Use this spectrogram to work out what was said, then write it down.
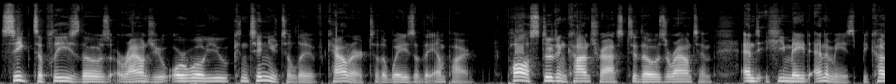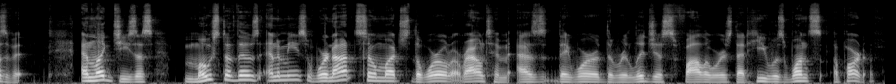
seek to please those around you? Or will you continue to live counter to the ways of the empire? Paul stood in contrast to those around him, and he made enemies because of it. And like Jesus, most of those enemies were not so much the world around him as they were the religious followers that he was once a part of.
